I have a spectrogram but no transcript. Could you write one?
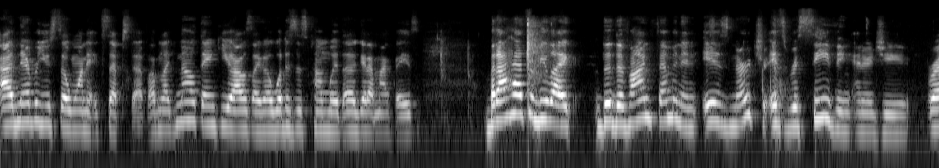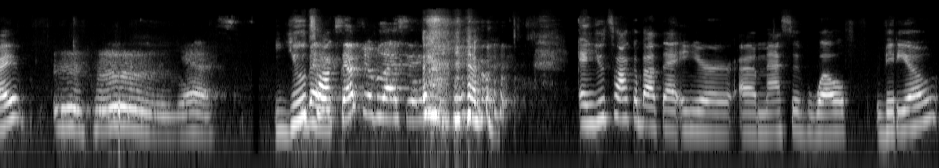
I never used to want to accept stuff. I'm like, no, thank you. I was like, oh, what does this come with? Uh, get out my face. But I had to be like, the divine feminine is nurture, it's receiving energy, right? Mm-hmm. yes You, you talk accept your blessings and you talk about that in your uh, massive wealth video.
